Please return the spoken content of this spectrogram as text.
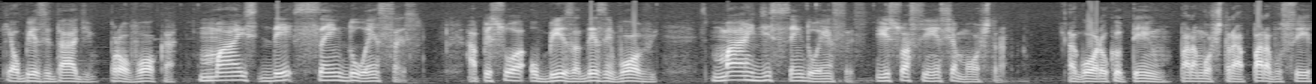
que a obesidade provoca mais de 100 doenças. A pessoa obesa desenvolve mais de 100 doenças. Isso a ciência mostra. Agora, o que eu tenho para mostrar para você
